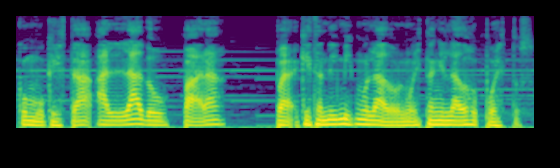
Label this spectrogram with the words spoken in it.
como que está al lado para, que están del mismo lado, no están en lados opuestos,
